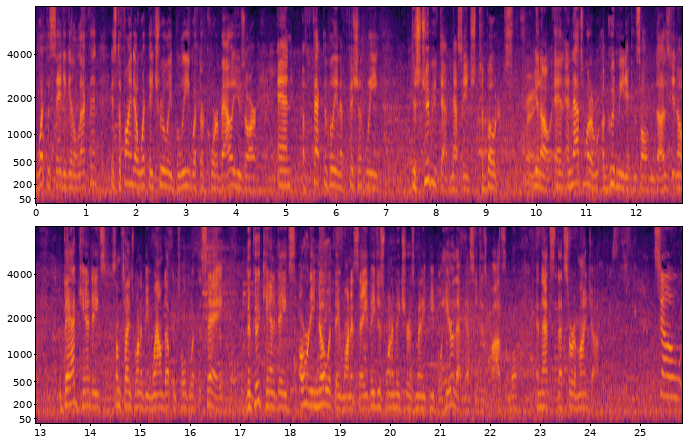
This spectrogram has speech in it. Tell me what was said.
what to say to get elected. is to find out what they truly believe, what their core values are, and effectively and efficiently distribute that message to voters. Right. You know, and and that's what a, a good media consultant does. You know, the bad candidates sometimes want to be wound up and told what to say. The good candidates already know what they want to say. They just want to make sure as many people hear that message as possible, and that's that's sort of my job. So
